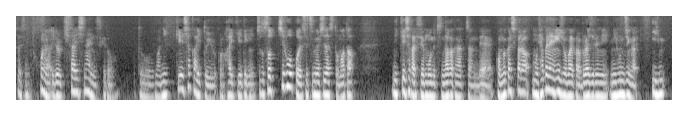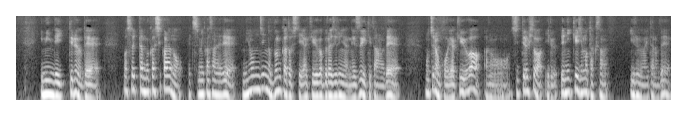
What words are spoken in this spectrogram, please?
そうですねここにはいろいろ記載しないんですけど、とまあ、日系社会というこの背景的にちょっとそっち方向で説明しだすとまた日系社会専門でちょっと長くなっちゃうんでこう昔からもう100年以上前からブラジルに日本人が移民で行ってるのでまあ、そういった昔からの積み重ねで日本人の文化として野球がブラジルには根付いてたのでもちろんこう野球はあの知ってる人はいる。で日系人もたくさんいるのはいたので、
